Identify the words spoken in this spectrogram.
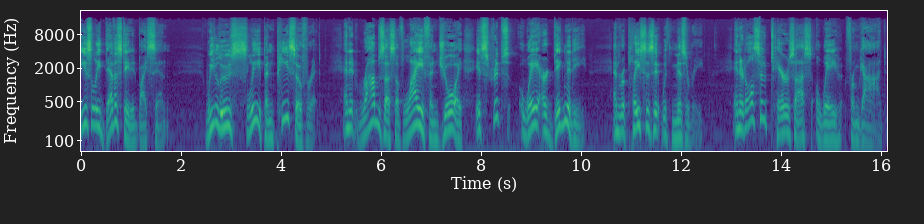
easily devastated by sin. We lose sleep and peace over it and it robs us of life and joy. It strips away our dignity and replaces it with misery. And it also tears us away from God.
